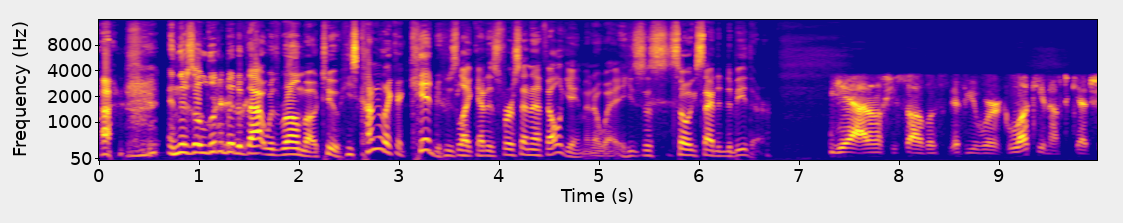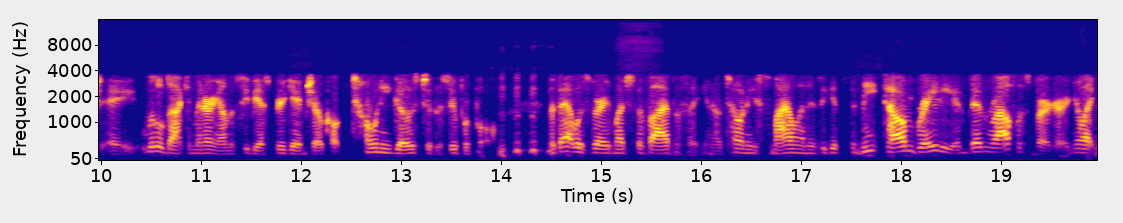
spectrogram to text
that. and there's a little bit of that with Romo, too. He's kind of like a kid who's like at his first NFL game in a way. He's just so excited to be there. Yeah, I don't know if you saw this, if you were lucky enough to catch a little documentary on the CBS pregame show called Tony Goes to the Super Bowl. but that was very much the vibe of it. You know, Tony's smiling as he gets to meet Tom Brady and Ben Roethlisberger. And you're like,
